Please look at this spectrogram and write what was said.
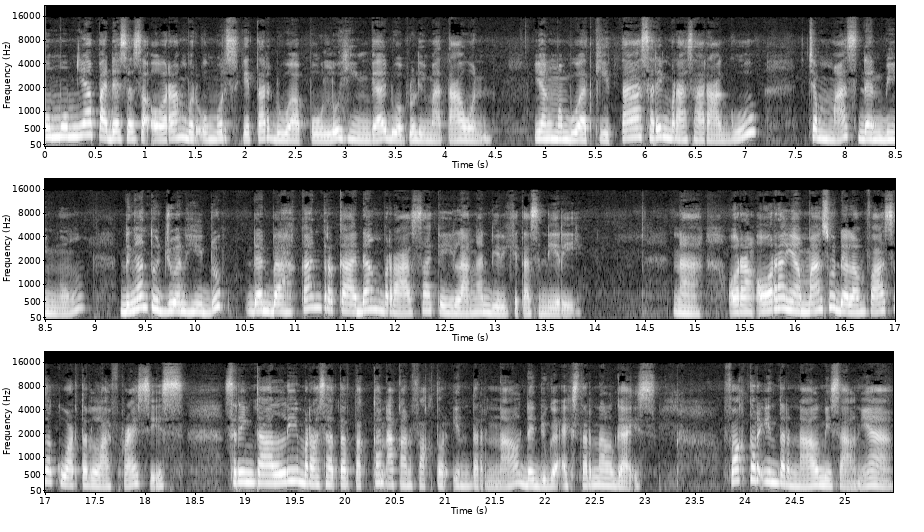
umumnya pada seseorang berumur sekitar 20 hingga 25 tahun yang membuat kita sering merasa ragu, cemas, dan bingung dengan tujuan hidup dan bahkan terkadang merasa kehilangan diri kita sendiri. Nah, orang-orang yang masuk dalam fase quarter life crisis sering kali merasa tertekan akan faktor internal dan juga eksternal, guys. Faktor internal misalnya,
